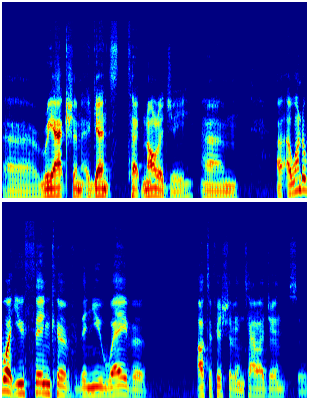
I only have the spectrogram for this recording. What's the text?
uh, reaction against technology. Um, I wonder what you think of the new wave of artificial intelligence, of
